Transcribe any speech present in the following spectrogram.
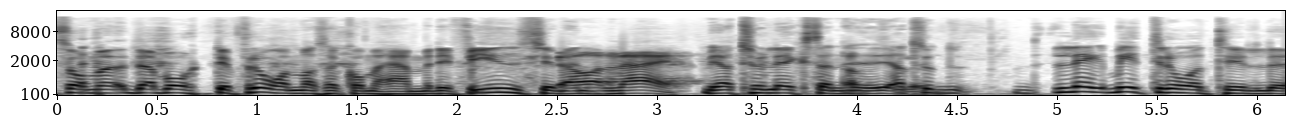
som där bortifrån man ska komma hem. Men det finns ju. Men, Ja, nej. men jag tror Leksand... Jag tror, lägg, mitt råd till eh,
